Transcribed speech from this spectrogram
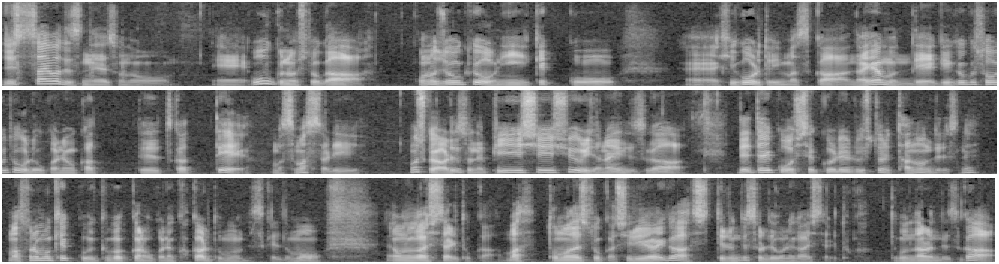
実際はですねその、えー、多くの人がこの状況に結構、えー、非合理と言いますか悩むんで結局そういうところでお金を買って使って、まあ、済ませたりもしくはあれですよね PC 修理じゃないんですがデータ移行してくれる人に頼んでですねまあそれも結構いくばっかのお金かかると思うんですけれどもお願いしたりとかまあ友達とか知り合いが知ってるんでそれでお願いしたりとかってことになるんですが、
